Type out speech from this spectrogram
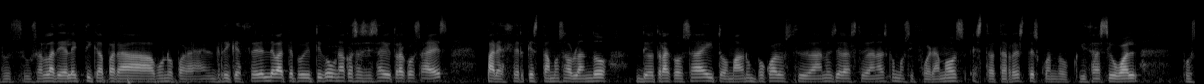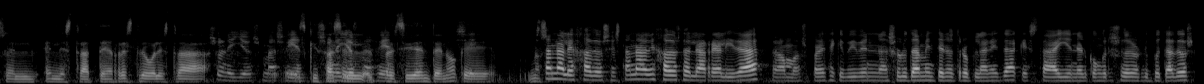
pues, usar la dialéctica para, bueno, para enriquecer el debate político, una cosa es esa y otra cosa es parecer que estamos hablando de otra cosa y tomar un poco a los ciudadanos y a las ciudadanas como si fuéramos extraterrestres, cuando quizás igual pues el, el extraterrestre o el extra... Son ellos más bien. Es quizás el, presidente, ¿no? Que, están alejados, están alejados de la realidad, vamos, parece que viven absolutamente en otro planeta que está ahí en el Congreso de los Diputados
